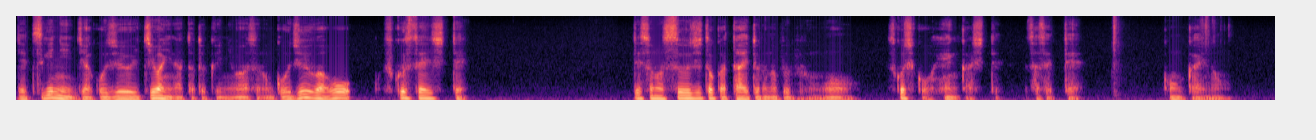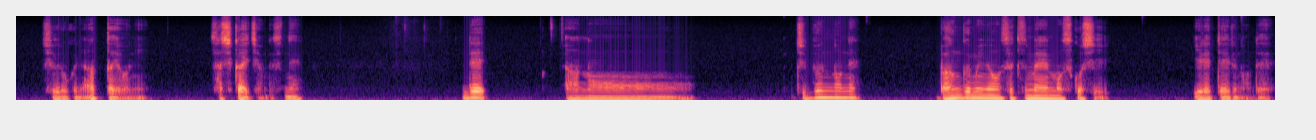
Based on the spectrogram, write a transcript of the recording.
で、次にじゃあ51話になった時には、その50話を複製して、で、その数字とかタイトルの部分を少しこう変化してさせて、今回の収録にあったように差し替えちゃうんですね。で、あのー、自分のね、番組の説明も少し入れているので、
